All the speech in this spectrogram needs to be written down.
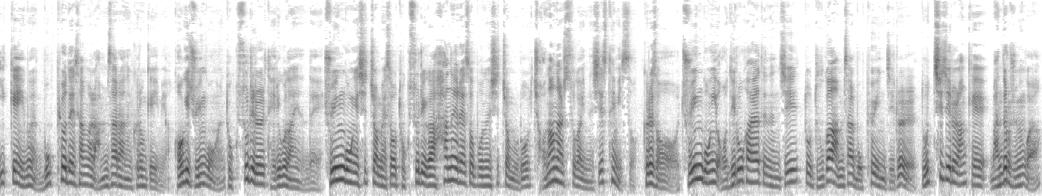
이 게임은 목표 대상을 암살하는 그런 게임이야. 거기 주인공은 독수리를 데리고 다니는데 주인공의 시점에서 독수리가 하늘에서 보는 시점으로 전환할 수가 있는 시스템이 있어. 그래서 주인공이 어디로 가야 되는지 또 누가 암살 목표인지를 놓치지를 않게 만들어 주는 거야.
